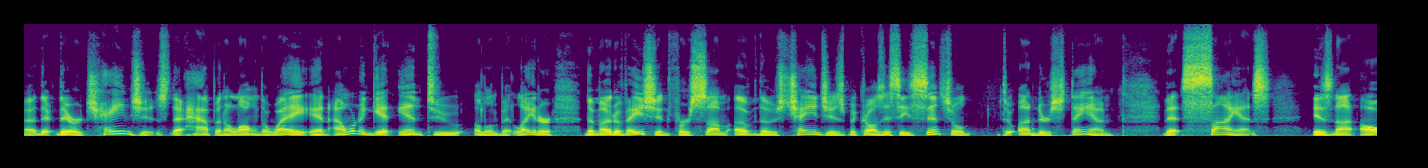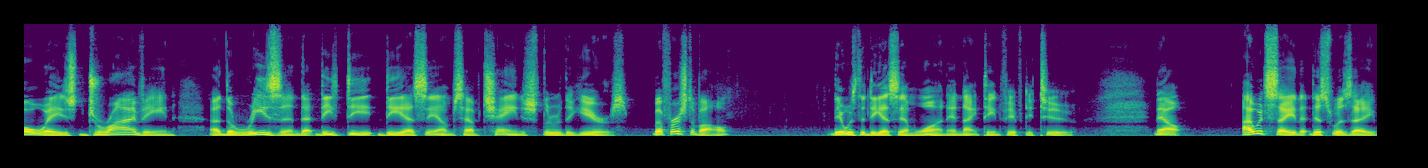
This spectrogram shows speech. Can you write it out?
uh, there, there are changes that happen along the way. And I want to get into a little bit later the motivation for some of those changes because it's essential to understand that science is not always driving uh, the reason that these D- DSMs have changed through the years. But first of all, there was the DSM 1 in 1952. Now, I would say that this was a,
